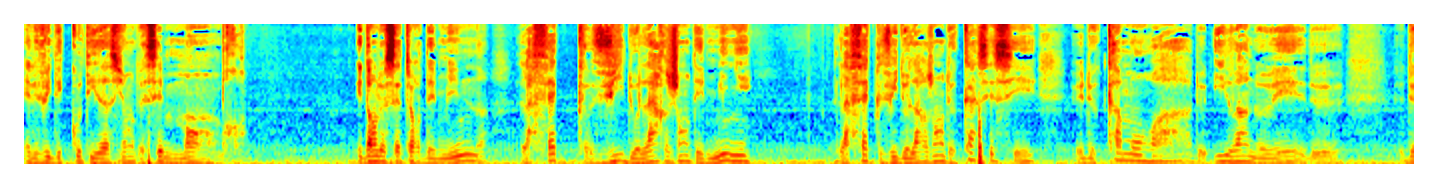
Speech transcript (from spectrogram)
Elle vit des cotisations de ses membres. Et dans le secteur des mines, la FEC vit de l'argent des miniers. La FEC vit de l'argent de KCC, de Camora, de Ivanhoe, de, de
